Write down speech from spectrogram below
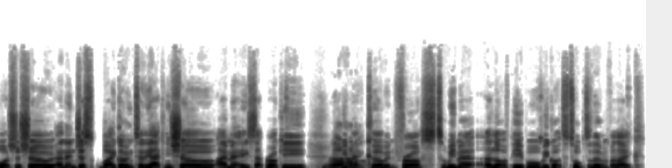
watch the show, and then just by going to the Acne show, I met ASAP Rocky, we met Kerwin Frost, we met a lot of people. We got to talk to them for like,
